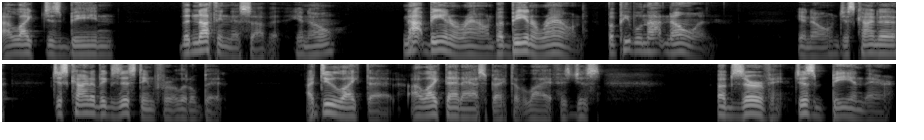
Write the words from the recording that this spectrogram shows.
I liked just being the nothingness of it, you know? Not being around, but being around but people not knowing, you know, just kind of just kind of existing for a little bit. I do like that. I like that aspect of life is just observing, just being there,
